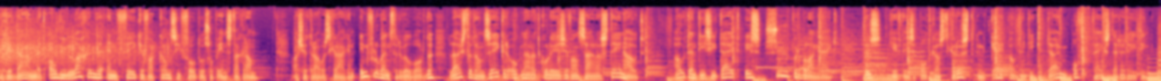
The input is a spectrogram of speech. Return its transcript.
Gedaan met al die lachende en fake vakantiefoto's op Instagram. Als je trouwens graag een influencer wil worden, luister dan zeker ook naar het college van Sarah Steenhout. Authenticiteit is superbelangrijk. Dus geef deze podcast gerust een kei-authentieke duim of 5 sterren rating.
